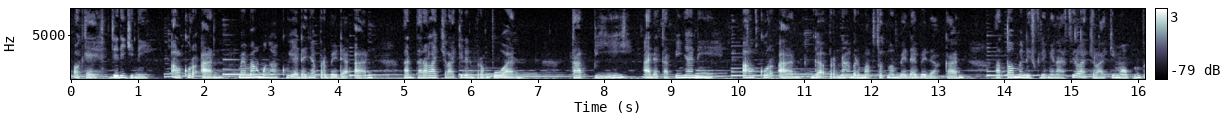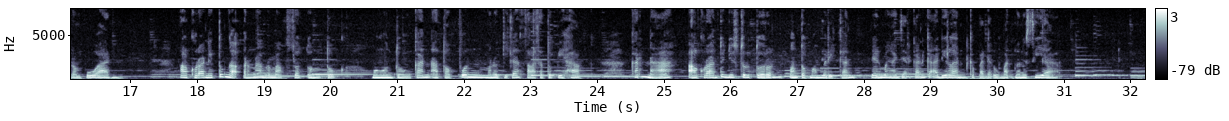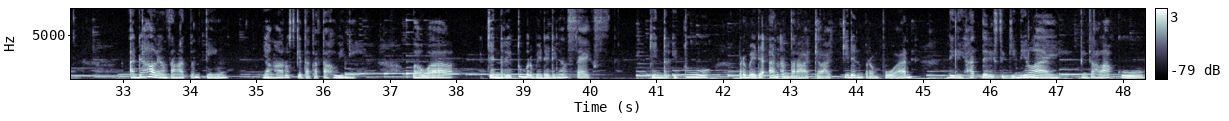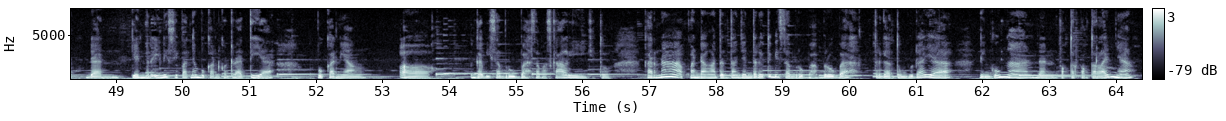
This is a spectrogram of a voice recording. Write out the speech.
Oke, jadi gini, Al-Quran memang mengakui adanya perbedaan antara laki-laki dan perempuan. Tapi, ada tapinya nih. Al-Quran gak pernah bermaksud membeda-bedakan atau mendiskriminasi laki-laki maupun perempuan. Al-Quran itu gak pernah bermaksud untuk menguntungkan ataupun merugikan salah satu pihak. Karena Al-Quran itu justru turun untuk memberikan dan mengajarkan keadilan kepada umat manusia ada hal yang sangat penting yang harus kita ketahui nih, bahwa gender itu berbeda dengan seks. Gender itu perbedaan antara laki-laki dan perempuan dilihat dari segi nilai, tingkah laku, dan gender ini sifatnya bukan kodrati ya, bukan yang uh, nggak bisa berubah sama sekali gitu. Karena pandangan tentang gender itu bisa berubah-berubah tergantung budaya, lingkungan, dan faktor-faktor lainnya.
